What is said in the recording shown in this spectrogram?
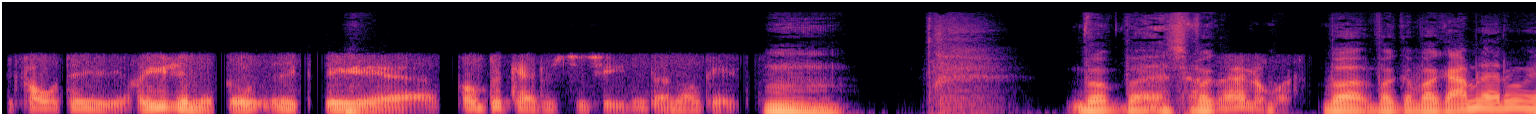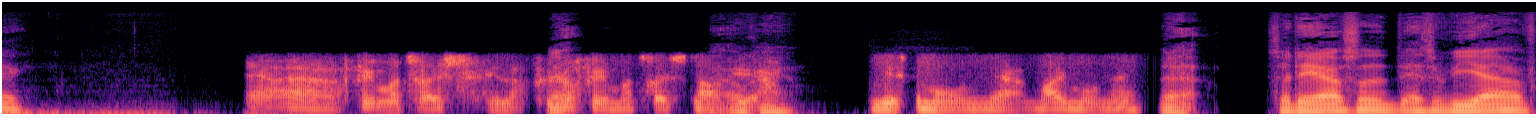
Det får det rigeligt med blod, ikke? Det er pumpekapaciteten, der er noget galt. Mm. Hvor, hvor, altså, Ja, hvor, hvor, hvor, hvor gammel er du, ikke? Jeg er 65, eller fylder 65 snart Ja, okay. her. Næste morgen, ja, maj måned, ikke? Ja. Så det er jo sådan, altså vi er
